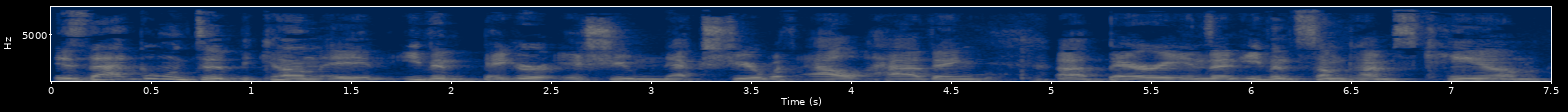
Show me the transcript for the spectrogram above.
is that going to become an even bigger issue next year without having uh, Barry and then even sometimes Cam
